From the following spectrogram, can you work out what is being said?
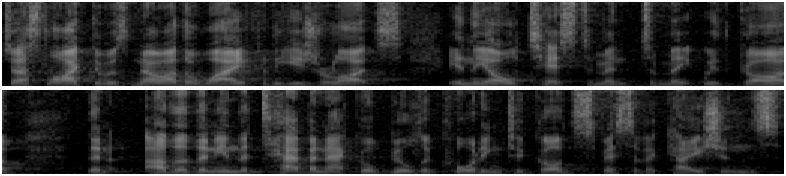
Just like there was no other way for the Israelites in the Old Testament to meet with God than other than in the tabernacle built according to God's specifications.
